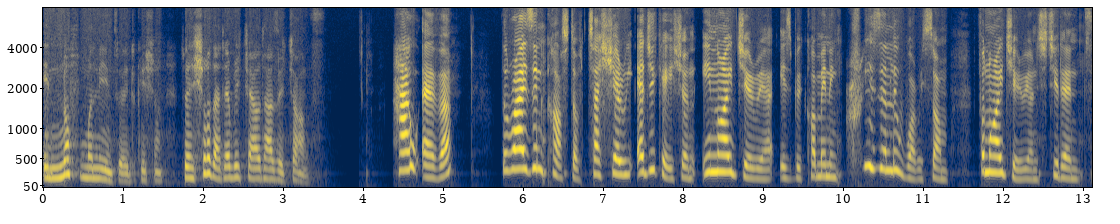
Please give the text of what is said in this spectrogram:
enough money into education to ensure that every child has a chance. However, the rising cost of tertiary education in Nigeria is becoming increasingly worrisome for Nigerian students.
